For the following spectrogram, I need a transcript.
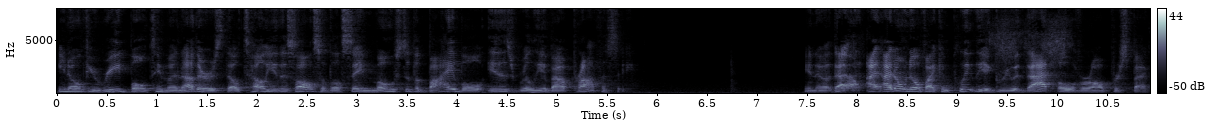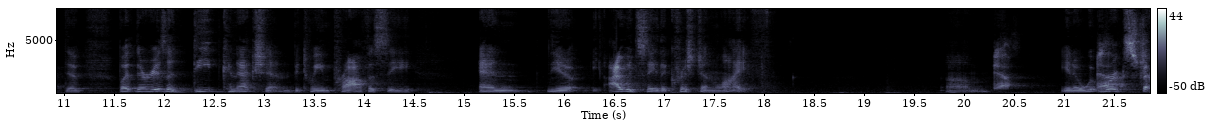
you know, if you read Bultema and others, they'll tell you this also. They'll say most of the Bible is really about prophecy. You know that I, I don't know if I completely agree with that overall perspective, but there is a deep connection between prophecy and you know I would say the Christian life. Um, yeah. You know, we- Yeah, we're true.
